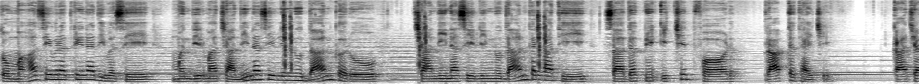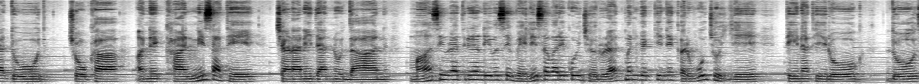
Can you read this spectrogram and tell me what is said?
તો મહાશિવરાત્રિના દિવસે મંદિરમાં ચાંદીના શિવલિંગનું દાન કરો. ચાંદીના શિવલિંગનું દાન કરવાથી સાધકને ઈચ્છિત ફળ પ્રાપ્ત થાય છે. કાચા દૂધ, ચોખા અને ખાંડની સાથે ચણાની દાળનું દાન મહાશિવરાત્રિના દિવસે વહેલી સવારે કોઈ જરૂરિયાતમંદ વ્યક્તિને કરવું જોઈએ, તેનાથી રોગ, દોષ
